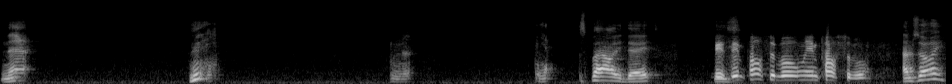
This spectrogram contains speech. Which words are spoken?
nine. Expiry date. It's impossible, impossible. I'm sorry?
